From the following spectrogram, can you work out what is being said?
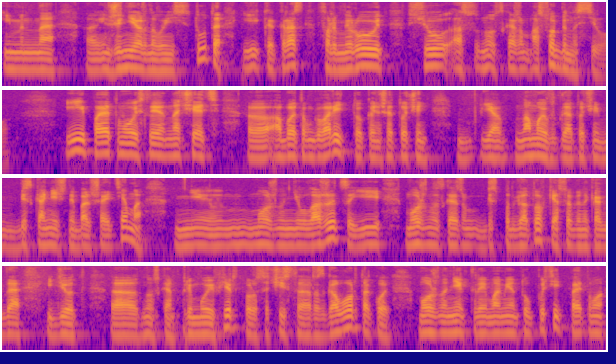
именно инженерного института и как раз формирует всю, ну, скажем, особенность его. И поэтому, если начать э, об этом говорить, то, конечно, это очень, я, на мой взгляд, очень бесконечная большая тема. Не, можно не уложиться и можно, скажем, без подготовки, особенно когда идет, э, ну, скажем, прямой эфир, просто чисто разговор такой, можно некоторые моменты упустить. Поэтому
